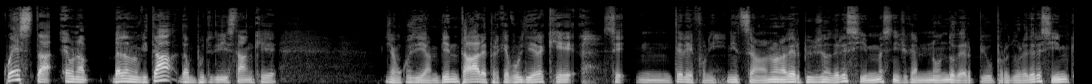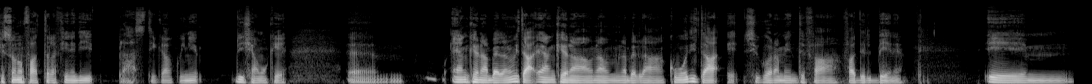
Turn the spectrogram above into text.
Questa è una bella novità da un punto di vista anche diciamo così ambientale perché vuol dire che se i telefoni iniziano a non avere più bisogno delle SIM significa non dover più produrre delle SIM che sono fatte alla fine di plastica. Quindi diciamo che ehm, è anche una bella novità è anche una, una, una bella comodità e sicuramente fa, fa del bene. E, ehm,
